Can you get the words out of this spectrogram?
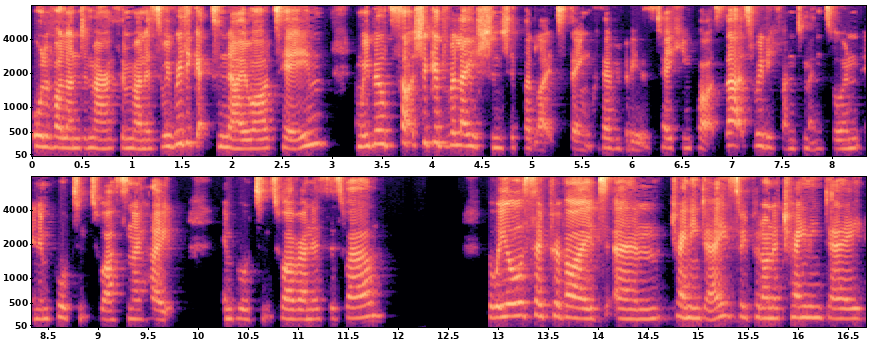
all of our london marathon runners. So we really get to know our team and we build such a good relationship i'd like to think with everybody that's taking part. So that's really fundamental and, and important to us and i hope important to our runners as well. But we also provide um, training days. So we put on a training day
